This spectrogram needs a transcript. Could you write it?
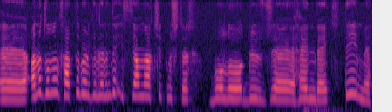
Ee, Anadolu'nun farklı bölgelerinde isyanlar çıkmıştır. Bolu, Düzce, Hendek değil mi?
